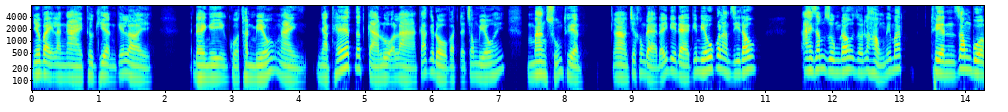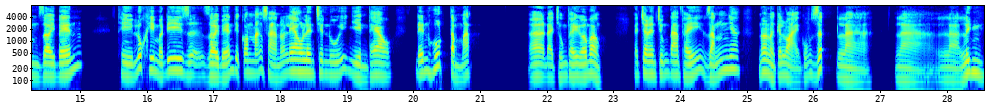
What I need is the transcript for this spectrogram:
Như vậy là ngài thực hiện cái lời đề nghị của thần miếu. Ngài nhặt hết tất cả lụa là các cái đồ vật ở trong miếu ấy mang xuống thuyền. À, chứ không để đấy vì để cái miếu có làm gì đâu. Ai dám dùng đâu rồi nó hỏng đi mất thuyền rong buồm rời bến thì lúc khi mà đi rời bến thì con mãng xà nó leo lên trên núi nhìn theo đến hút tầm mắt. À, đại chúng thấy gớm không? Cho nên chúng ta thấy rắn nhá nó là cái loại cũng rất là là là linh.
